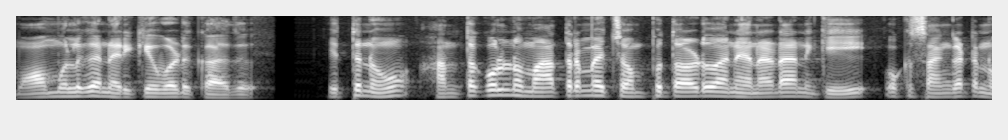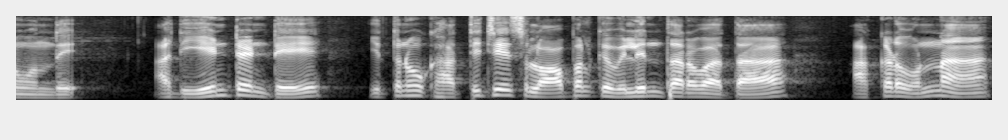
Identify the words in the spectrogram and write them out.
మామూలుగా నరికేవాడు కాదు. ఇతను హంతకులను మాత్రమే చంపుతాడు అని అనడానికి ఒక సంఘటన ఉంది. అది ఏంటంటే ఇతను ఒక హత్య చేసి లోపలికి వెళ్ళిన తర్వాత అక్కడ ఉన్న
